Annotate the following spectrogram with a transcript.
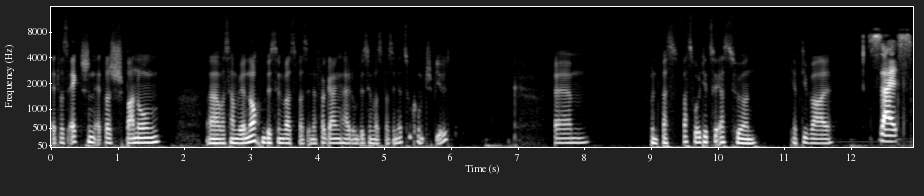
etwas Action, etwas Spannung. Äh, was haben wir noch? Ein bisschen was, was in der Vergangenheit und ein bisschen was, was in der Zukunft spielt. Ähm, und was, was wollt ihr zuerst hören? Ihr habt die Wahl. Salz.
